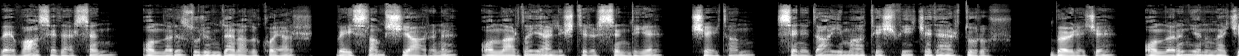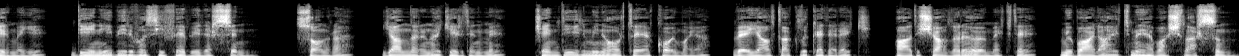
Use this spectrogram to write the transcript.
ve vaaz edersen onları zulümden alıkoyar ve İslam şiarını onlarda yerleştirirsin diye şeytan seni daima teşvik eder durur. Böylece onların yanına girmeyi dini bir vazife bilirsin. Sonra yanlarına girdin mi kendi ilmini ortaya koymaya ve yaltaklık ederek padişahları övmekte mübalağa etmeye başlarsın.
